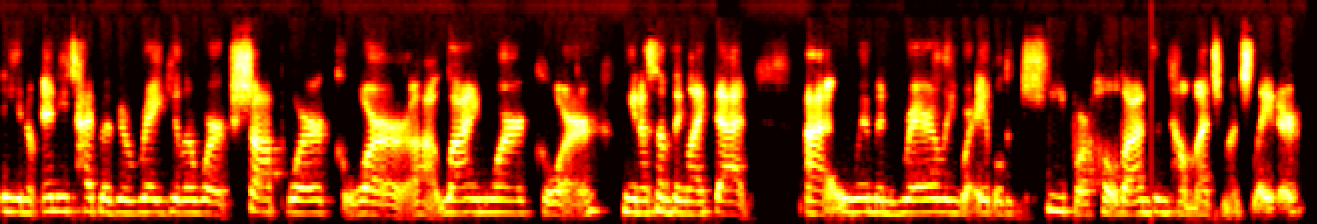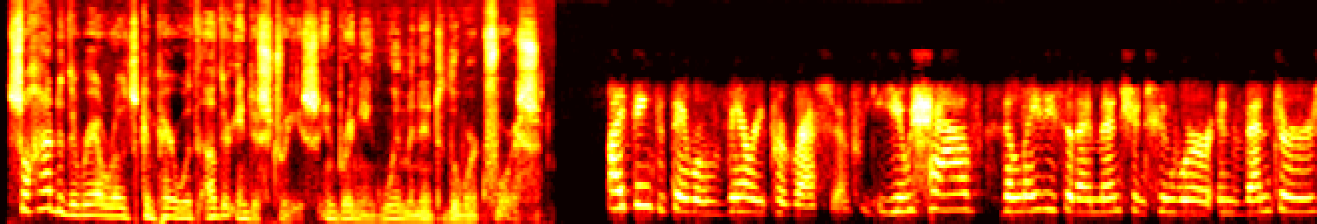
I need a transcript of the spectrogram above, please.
you know any type of irregular work shop work or uh, line work or you know something like that uh, women rarely were able to keep or hold on until much much later so how did the railroads compare with other industries in bringing women into the workforce I think that they were very progressive. You have the ladies that I mentioned who were inventors,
